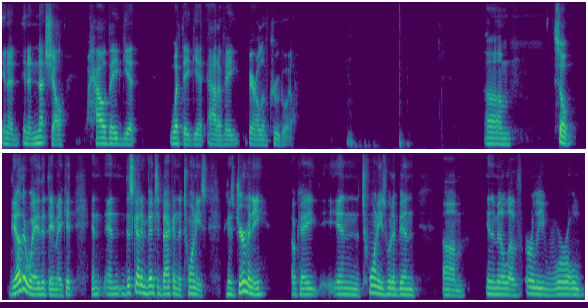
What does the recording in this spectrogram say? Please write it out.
in a in a nutshell, how they get what they get out of a barrel of crude oil. Um, so the other way that they make it, and and this got invented back in the 20s because Germany, okay, in the 20s would have been um, in the middle of early world,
